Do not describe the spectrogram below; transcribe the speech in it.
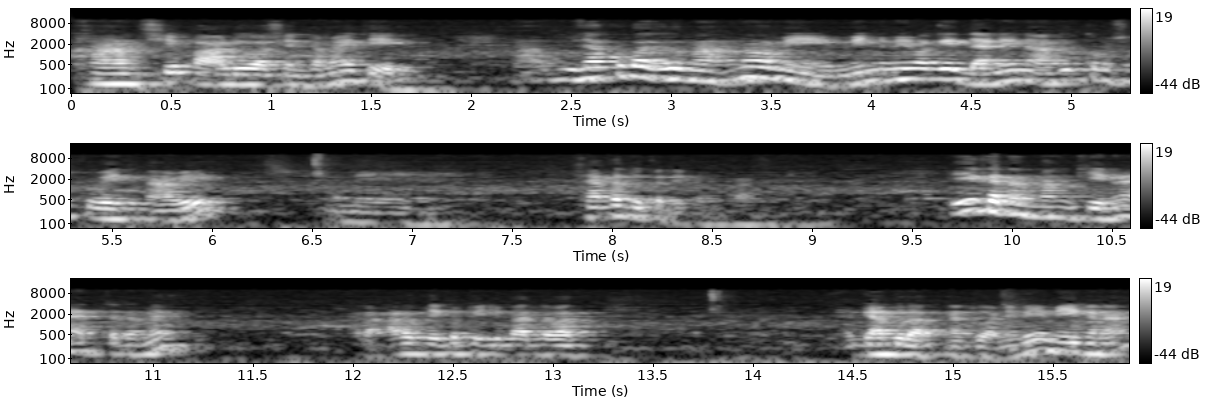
කාංශය පාළු වශයෙන් තමයි තියෙන්නේ. විසක්කපසු මහනවා මේ මෙන්න මේ වගේ දැනෙන අදුක්කම සුඛ වේදනාවේ මේ සැප දුක දෙක ඒක නම් මම කියනවා ඇත්තටම අර දෙක පිළිබඳව ගැඹුරක් නැතුව නෙවෙයි මේක නම්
